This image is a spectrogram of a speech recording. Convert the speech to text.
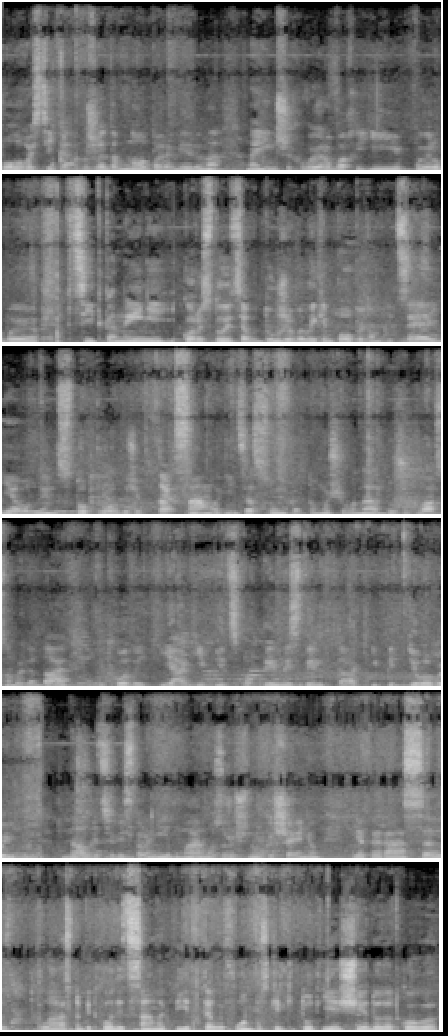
вологостійка. Вже давно перевірена на інших виробах, і вироби в цій тканині користуються дуже великим попитом. І це є одним з топ-продажів. Так само і ця сумка, тому що вона дуже класно виглядає, підходить як і під спортивний стиль, так і під діловий. На лицевій стороні маємо зручну кишеню, яка якраз е, класно підходить саме під телефон, оскільки тут є ще додатково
